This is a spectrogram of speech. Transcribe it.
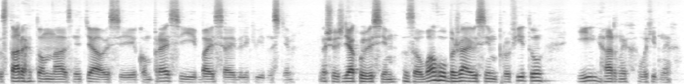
з таргетом на зняття ось цієї компресії buy-side ліквідності. Ну що ж, дякую всім за увагу. Бажаю всім профіту і гарних вихідних.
